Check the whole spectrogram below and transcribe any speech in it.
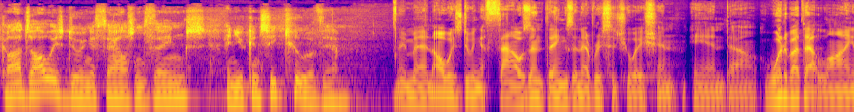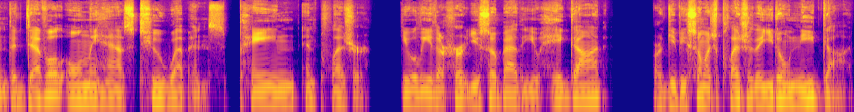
God's always doing a thousand things, and you can see two of them. Amen. Always doing a thousand things in every situation. And uh, what about that line? The devil only has two weapons pain and pleasure. He will either hurt you so bad that you hate God or give you so much pleasure that you don't need God.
